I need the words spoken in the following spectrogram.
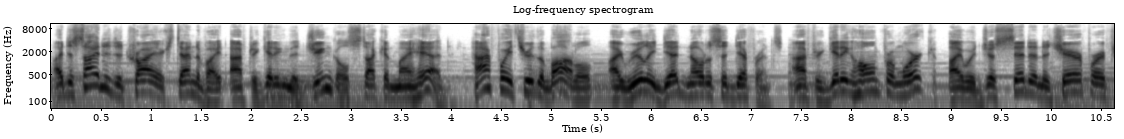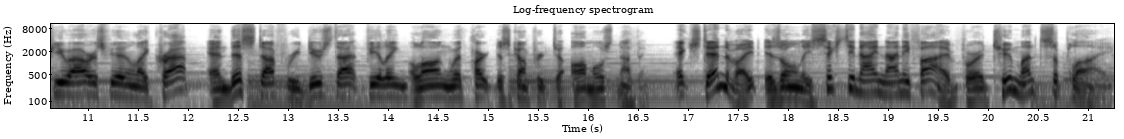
I decided to try Extendovite after getting the jingle stuck in my head. Halfway through the bottle, I really did notice a difference. After getting home from work, I would just sit in a chair for a few hours feeling like crap, and this stuff reduced that feeling along with heart discomfort to almost nothing. Extendovite is only $69.95 for a two month supply.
